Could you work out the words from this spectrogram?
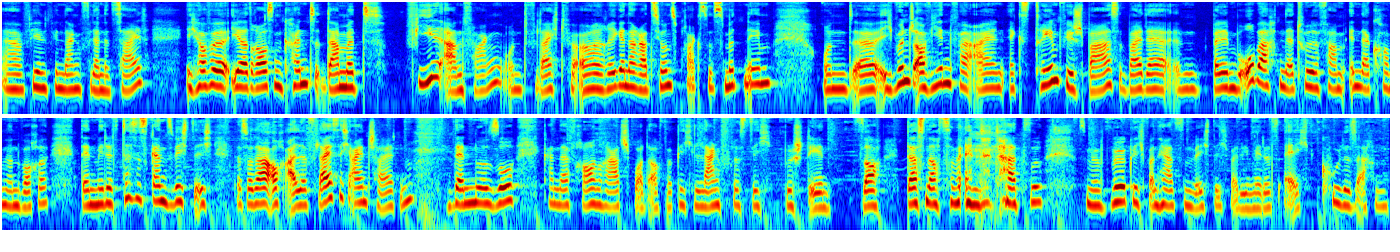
Äh, vielen, vielen Dank für deine Zeit. Ich hoffe, ihr da draußen könnt damit viel anfangen und vielleicht für eure Regenerationspraxis mitnehmen. Und äh, ich wünsche auf jeden Fall allen extrem viel Spaß bei, der, bei dem Beobachten der Tour de Femme in der kommenden Woche. Denn Mädels, das ist ganz wichtig, dass wir da auch alle fleißig einschalten. Denn nur so kann der Frauenradsport auch wirklich langfristig bestehen. So, das noch zum Ende dazu. Ist mir wirklich von Herzen wichtig, weil die Mädels echt coole Sachen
